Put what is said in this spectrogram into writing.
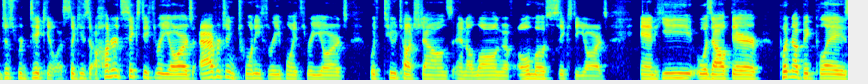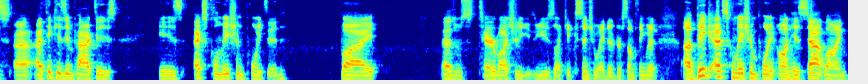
just ridiculous. Like he's 163 yards, averaging 23.3 yards with two touchdowns and a long of almost 60 yards. And he was out there putting up big plays. Uh, I think his impact is is exclamation pointed by that was terrible. I should have used like accentuated or something, but a big exclamation point on his stat line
